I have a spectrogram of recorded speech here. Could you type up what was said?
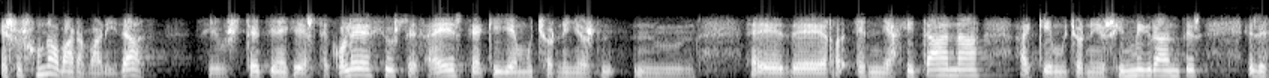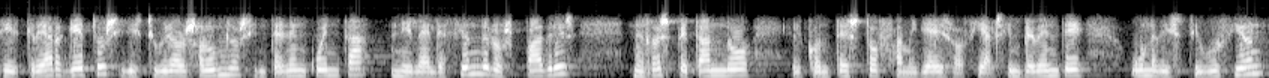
Eso es una barbaridad. Si usted tiene que ir a este colegio, usted a este, aquí hay muchos niños mm, eh, de etnia gitana, aquí hay muchos niños inmigrantes. Es decir, crear guetos y distribuir a los alumnos sin tener en cuenta ni la elección de los padres ni respetando el contexto familiar y social. Simplemente una distribución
